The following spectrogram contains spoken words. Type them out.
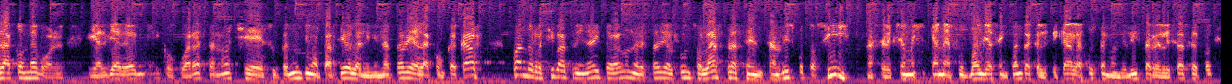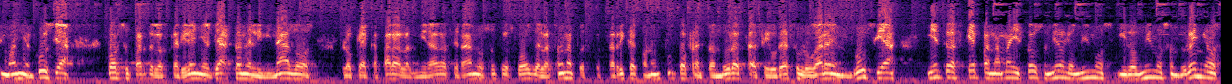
la Conmebol. Y al día de hoy México jugará esta noche su penúltimo partido de la eliminatoria de la CONCACAF cuando reciba a Trinidad y Tobago en el Estadio Alfonso Lastras en San Luis Potosí. La selección mexicana de fútbol ya se encuentra calificada a la justa mundialista a realizarse el próximo año en Rusia. Por su parte, los caribeños ya están eliminados. Lo que acapara las miradas serán los otros juegos de la zona, pues Costa Rica con un punto frente a Honduras asegurar su lugar en Rusia, mientras que Panamá y Estados Unidos los mismos y los mismos hondureños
